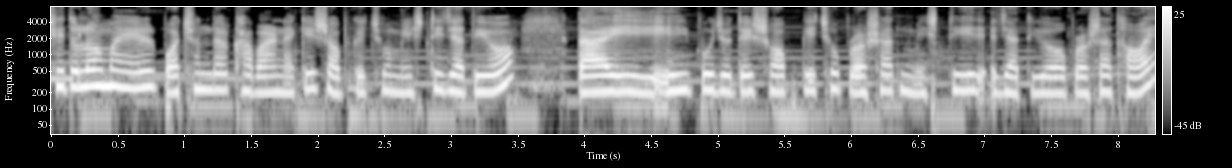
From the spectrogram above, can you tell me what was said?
শীতলা মায়ের পছন্দের খাবার নাকি সব কিছু মিষ্টি জাতীয়। তাই এই পুজোতে সব কিছু প্রসাদ মিষ্টি জাতীয় প্রসাদ হয়।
